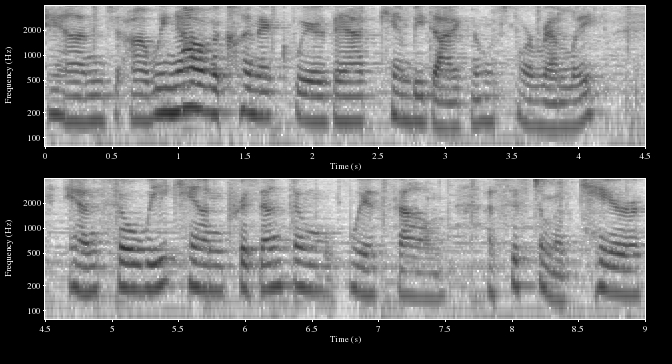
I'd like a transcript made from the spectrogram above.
And uh, we now have a clinic where that can be diagnosed more readily. And so we can present them with um, a system of care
